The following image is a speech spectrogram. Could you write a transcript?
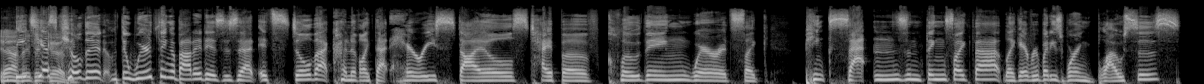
yeah, they did BTS good. killed it. The weird thing about it is, is that it's still that kind of like that Harry Styles type of clothing where it's like pink satins and things like that. Like everybody's wearing blouses.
